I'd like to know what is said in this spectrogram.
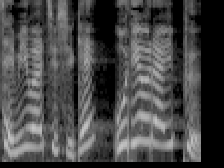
재미와 지식의 오디오 라이프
